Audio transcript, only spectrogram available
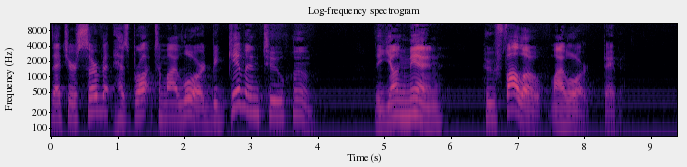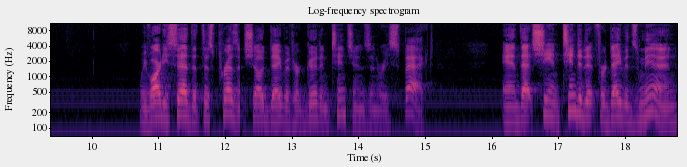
that your servant has brought to my Lord be given to whom? The young men who follow my Lord, David. We've already said that this present showed David her good intentions and respect, and that she intended it for David's men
